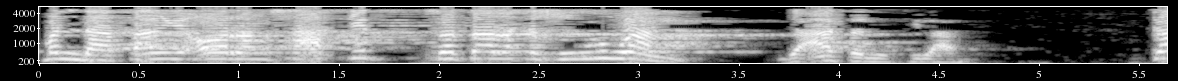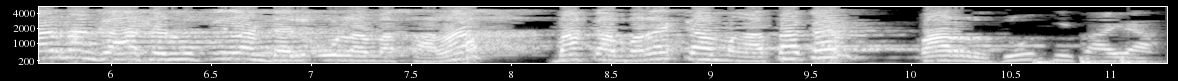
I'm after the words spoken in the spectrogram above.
mendatangi orang sakit secara keseluruhan. Gak ada nukilan. Karena gak ada nukilan dari ulama salaf, maka mereka mengatakan fardu kifayah.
